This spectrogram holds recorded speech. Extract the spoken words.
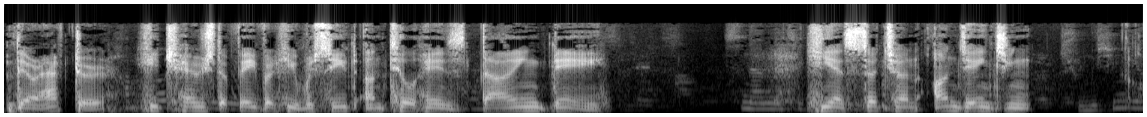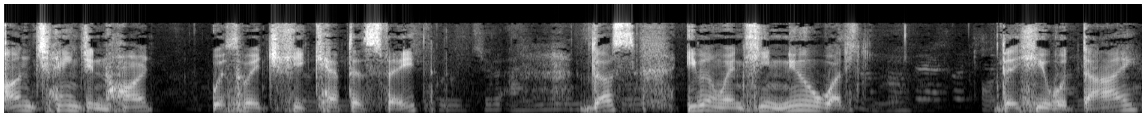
Thereafter, he cherished the favor he received until his dying day. He has such an unchanging, unchanging heart with which he kept his faith. Thus, even when he knew what that he would die,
